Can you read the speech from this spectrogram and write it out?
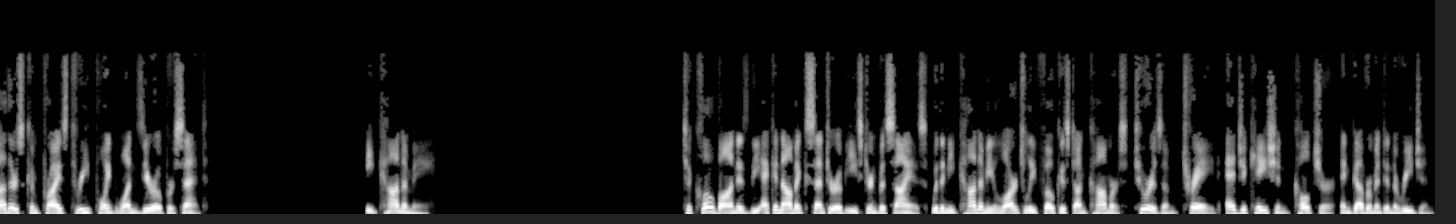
Others comprise 3.10%. Economy Tacloban is the economic center of eastern Visayas, with an economy largely focused on commerce, tourism, trade, education, culture, and government in the region.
